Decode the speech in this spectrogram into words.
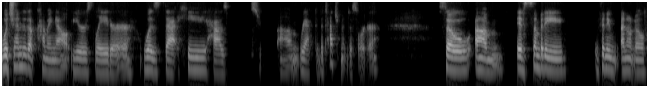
which ended up coming out years later was that he has um, reactive attachment disorder. So um, if somebody, if any, I don't know,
